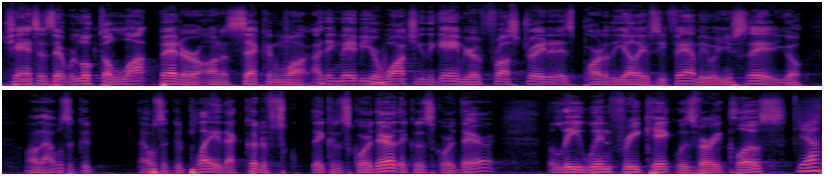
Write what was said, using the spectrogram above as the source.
chances that were looked a lot better on a second walk. I think maybe you're watching the game, you're frustrated as part of the LAFC family. When you say it, you go, "Oh, that was a good." That was a good play. That could have they could have scored there. They could have scored there. The Lee Nguyen free kick was very close. Yeah.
